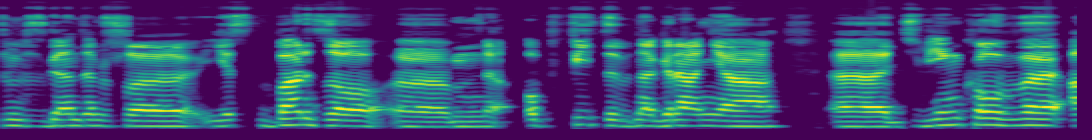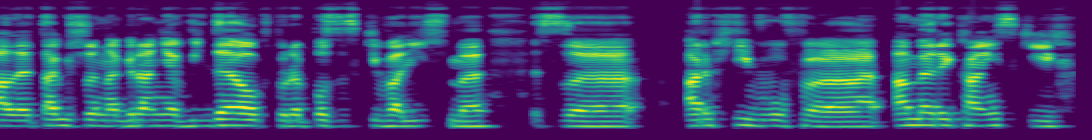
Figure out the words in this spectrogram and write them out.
tym względem, że jest bardzo um, obfity w nagrania e, dźwiękowe, ale także nagrania wideo, które pozyskiwaliśmy z archiwów e, amerykańskich,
